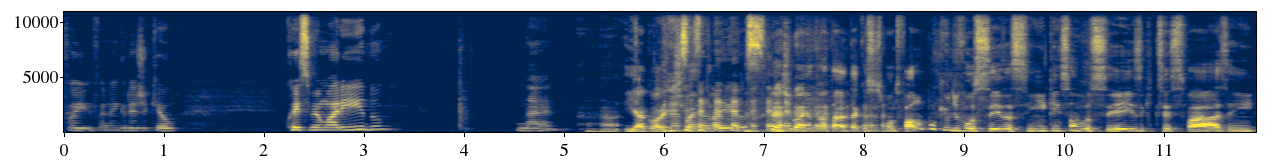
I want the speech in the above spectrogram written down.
Foi, foi na igreja que eu conheci meu marido, né? Uhum. E agora a gente vai entrar. Deus. A gente vai entrar até com esses pontos. Fala um pouquinho de vocês, assim, quem são vocês, o que, que vocês fazem,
